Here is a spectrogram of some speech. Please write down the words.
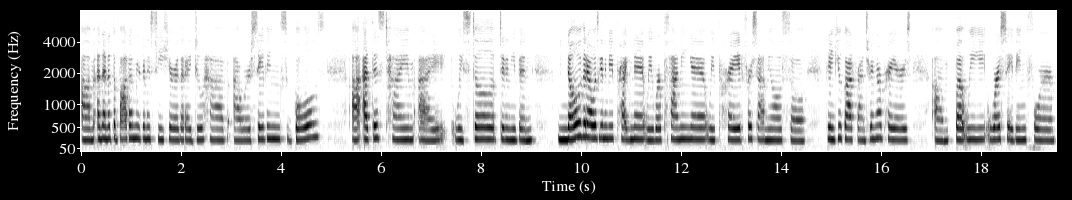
Um, and then at the bottom, you're going to see here that I do have our savings goals. Uh, at this time, I we still didn't even know that I was going to be pregnant. We were planning it. We prayed for Samuel. So thank you, God, for answering our prayers. Um, but we were saving for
